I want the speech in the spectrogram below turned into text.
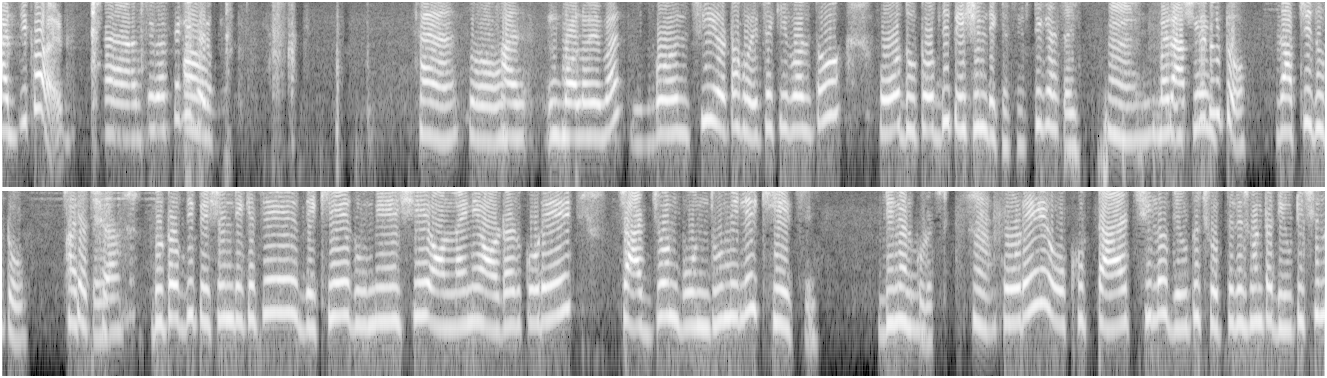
আরজি কর। হ্যাঁ থেকে হ্যাঁ তো বলো এবার। বলছি ওটা হয়েছে কি বলতো? ও দুটো অব্দি পেশেন্ট দেখেছে ঠিক আছে? হুম রাত্রে দুটো? রাত্রি দুটো ঠিক আছে? আচ্ছা। দুটো অব্দি পেশেন্ট ডেকেছে দেখে রুমে এসে অনলাইনে অর্ডার করে চারজন বন্ধু মিলে খেয়েছে ডিনার করেছে। করে ও খুব টায়ার্ড ছিল যেহেতু ছত্রিশ ঘণ্টা ডিউটি ছিল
